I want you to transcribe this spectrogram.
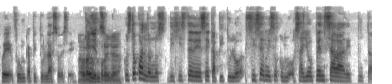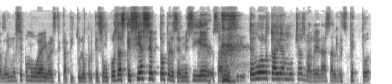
fue fue un capitulazo ese. Abrazos por allá. Justo cuando nos dijiste de ese capítulo, sí se me hizo como, o sea, yo pensaba de puta, güey, no sé cómo voy a llevar este capítulo porque son cosas que sí acepto, pero se me sigue, o sea, me sigue- tengo todavía muchas barreras al respecto.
